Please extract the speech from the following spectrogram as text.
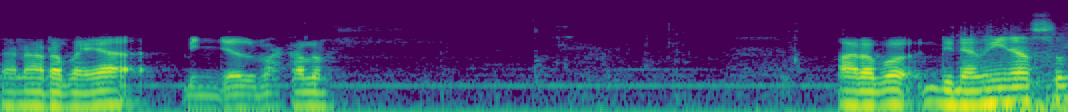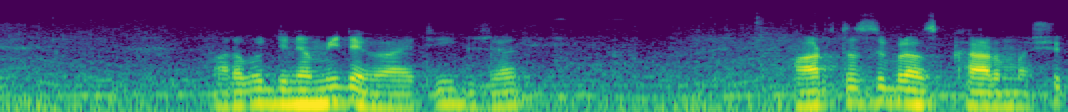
Ben arabaya bineceğiz bakalım. Araba dinamiği nasıl? Araba dinamiği de gayet iyi güzel. Haritası biraz karmaşık.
